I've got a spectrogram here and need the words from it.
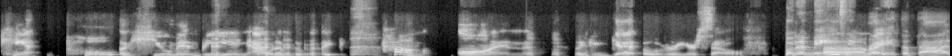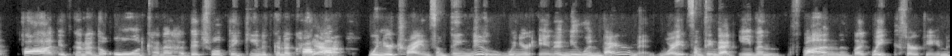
can't pull a human being out of the like come on. Like get over yourself but amazing, um, right? That that thought is gonna the old kind of habitual thinking is gonna crop yeah. up when you're trying something new, when you're in a new environment, right? Something that even fun, like wake surfing,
